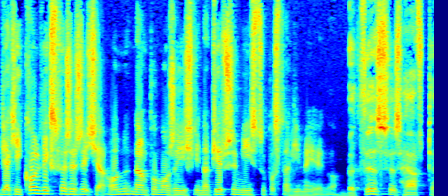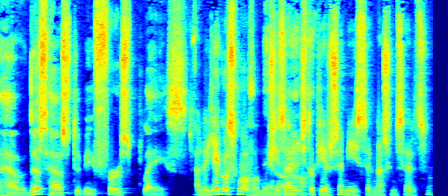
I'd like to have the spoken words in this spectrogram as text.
w jakiejkolwiek sferze życia. On nam pomoże, jeśli na pierwszym miejscu postawimy Jego. But this has have to have, this has to be first place Ale Jego słowo musi zająć to pierwsze miejsce w naszym sercu.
